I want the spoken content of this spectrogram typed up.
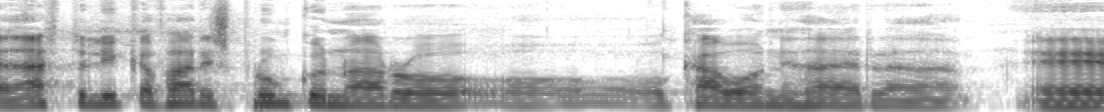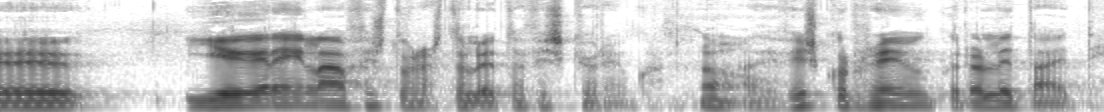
eða ertu líka að fara í sprungunar og, og, og kafa honni þær eða, Uh, ég er eiginlega fyrst og fremst að leita fiskjárhefingu Já. af því fiskjárhefingu er að leita æti.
